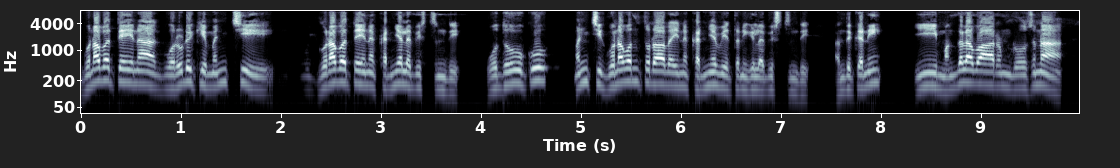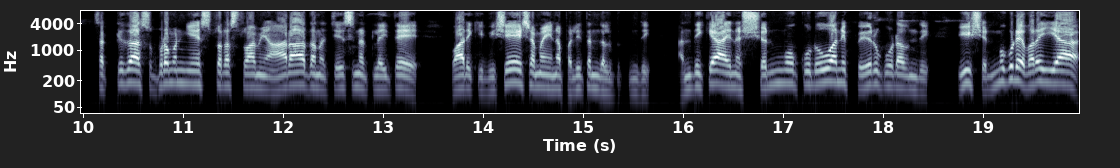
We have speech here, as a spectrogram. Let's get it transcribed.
గుణవతైన వరుడికి మంచి గుణవతైన కన్య లభిస్తుంది. వధువుకు మంచి గుణవంతురాలైన కన్య ఇతనికి లభిస్తుంది. అందుకని ఈ మంగళవారం రోజున చక్కగా సుబ్రహ్మణ్యేశ్వర స్వామి ఆరాధన చేసినట్లయితే వారికి విశేషమైన ఫలితం కలుగుతుంది. అందుకే ఆయన షణ్ముఖుడు అని పేరు కూడా ఉంది. ఈ షణ్ముఖుడు ఎవరయ్యా?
